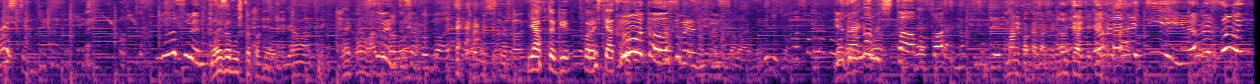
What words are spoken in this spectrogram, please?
Настя. Ну, Дай за вушка поглажу. Дай Свинтуса побачила. Як тобі, поросятку? Круто, свинтус. Я давно мечтала попасти на туди. Мамі показати, потім тьоті. Я не хотів, я мерзунка.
